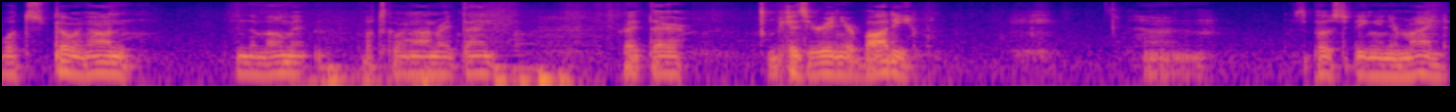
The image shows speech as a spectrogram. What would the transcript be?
what's going on in the moment, what's going on right then, right there, because you're in your body, um, as opposed to being in your mind.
